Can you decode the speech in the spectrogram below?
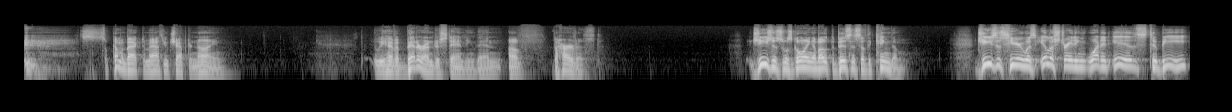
so, coming back to Matthew chapter 9, we have a better understanding then of the harvest. Jesus was going about the business of the kingdom. Jesus here was illustrating what it is to be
